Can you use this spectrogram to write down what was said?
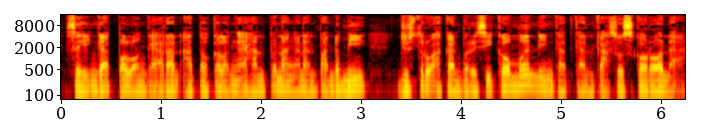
sehingga pelonggaran atau kelengahan penanganan pandemi justru akan berisiko meningkatkan kasus corona.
